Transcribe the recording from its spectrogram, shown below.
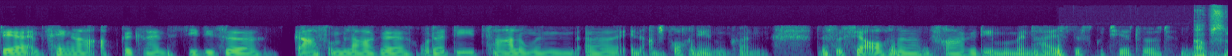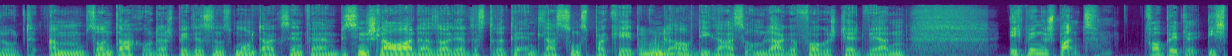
der Empfänger abgegrenzt, die diese Gasumlage oder die Zahlungen äh, in Anspruch nehmen können. Das ist ja auch eine Frage, die im Moment heiß diskutiert wird. Absolut. Am Sonntag oder spätestens Montag sind wir ein bisschen schlauer. Da soll ja das dritte Entlastungspaket mhm. und auch die Gasumlage vorgestellt werden. Ich bin gespannt. Frau Pittel, ich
